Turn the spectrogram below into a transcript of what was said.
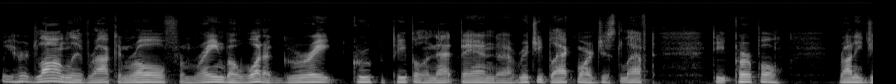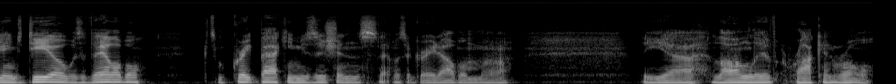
we heard Long Live Rock and Roll from Rainbow. What a great group of people in that band. Uh, Ritchie Blackmore just left Deep Purple. Ronnie James Dio was available. Some great backing musicians. That was a great album. Uh, the uh, Long Live Rock and Roll,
